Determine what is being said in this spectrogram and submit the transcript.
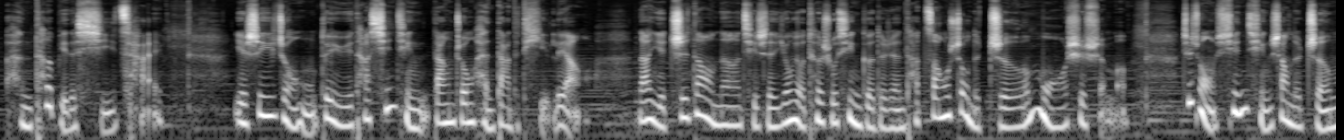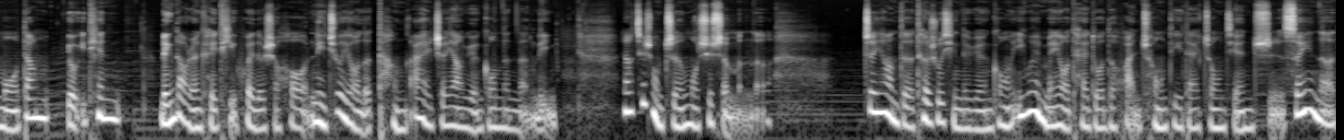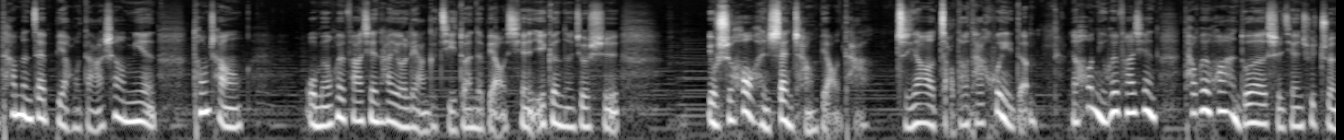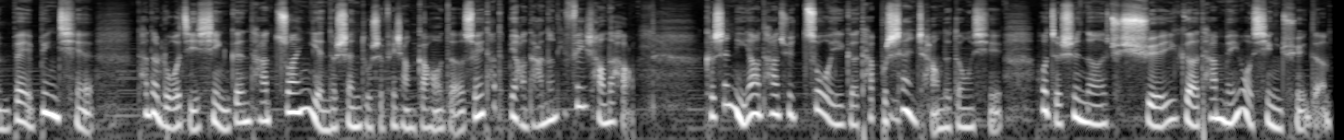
很特别的喜彩，也是一种对于他心情当中很大的体谅。那也知道呢，其实拥有特殊性格的人，他遭受的折磨是什么？这种心情上的折磨，当有一天领导人可以体会的时候，你就有了疼爱这样员工的能力。那这种折磨是什么呢？这样的特殊型的员工，因为没有太多的缓冲地带中间值，所以呢，他们在表达上面，通常我们会发现他有两个极端的表现。一个呢，就是有时候很擅长表达，只要找到他会的，然后你会发现他会花很多的时间去准备，并且。他的逻辑性跟他钻研的深度是非常高的，所以他的表达能力非常的好。可是你要他去做一个他不擅长的东西，或者是呢去学一个他没有兴趣的，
